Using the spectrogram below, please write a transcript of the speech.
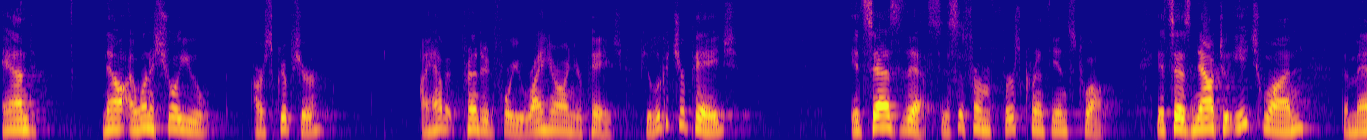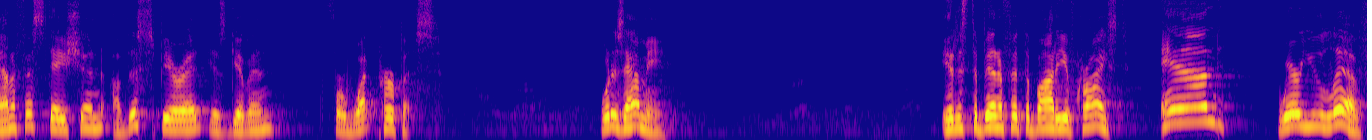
And now I want to show you our scripture. I have it printed for you right here on your page. If you look at your page, It says this this is from 1 Corinthians 12. It says, Now to each one, the manifestation of the Spirit is given for what purpose? What does that mean? It is to benefit the body of Christ and where you live.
